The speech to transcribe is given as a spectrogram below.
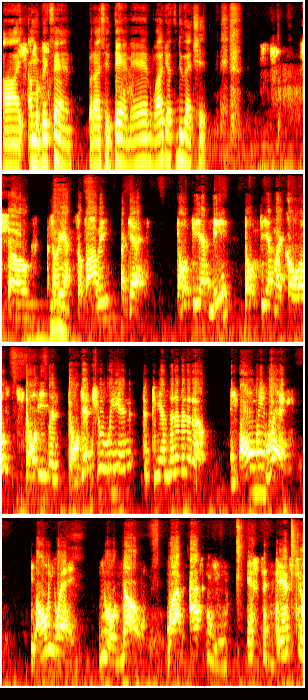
I I'm a big fan, but I say, damn man, why'd you have to do that shit? So, so yeah. So Bobby, again, don't DM me. Don't DM my co-host. Don't even. Don't get Julian to DM. No, no, no, no, no. The only way. The only way you will know what I'm asking you is to is to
